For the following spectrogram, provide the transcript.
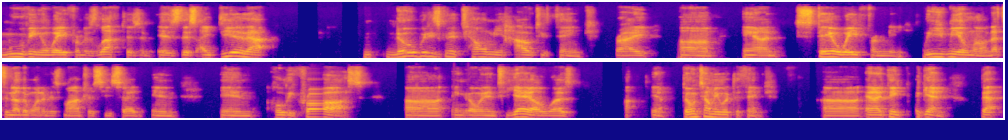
moving away from his leftism, is this idea that nobody's going to tell me how to think, right? Um, and stay away from me, leave me alone. That's another one of his mantras. He said in in Holy Cross uh, and going into Yale was, uh, you know, don't tell me what to think. Uh, and I think again that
